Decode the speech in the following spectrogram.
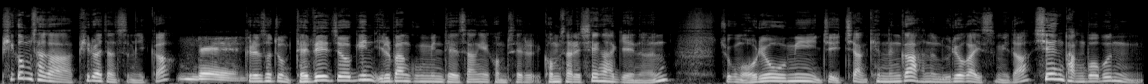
피검사가 필요하지 않습니까? 네. 그래서 좀 대대적인 일반 국민 대상의 검사를 검사를 시행하기에는 조금 어려움이 이제 있지 않겠는가 하는 우려가 있습니다. 시행 방법은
